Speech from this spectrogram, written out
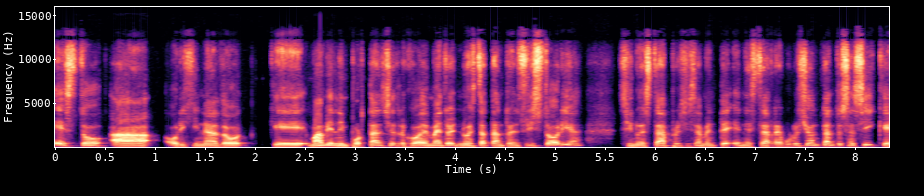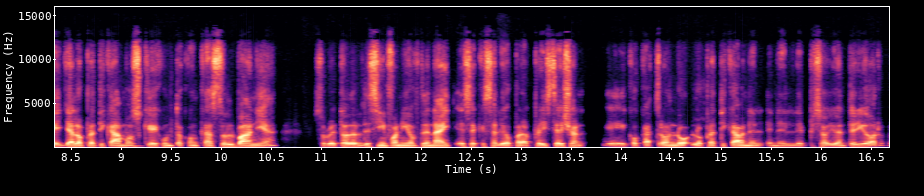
esto ha originado que más bien la importancia del juego de Metroid no está tanto en su historia, sino está precisamente en esta revolución. Tanto es así que ya lo platicamos que junto con Castlevania, sobre todo el de Symphony of the Night, ese que salió para PlayStation, eh, Cocatron lo, lo platicaba en el, en el episodio anterior,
